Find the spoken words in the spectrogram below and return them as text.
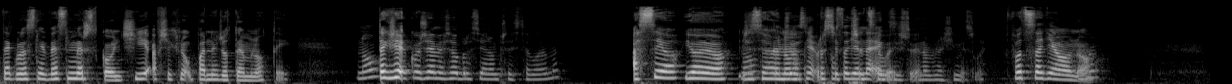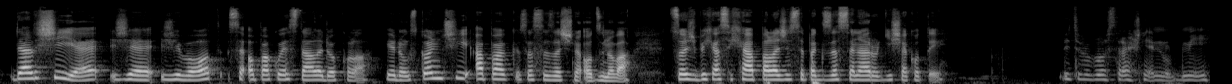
tak vlastně vesmír skončí a všechno upadne do temnoty. No, Takže- jakože my se ho prostě jenom představujeme. Asi jo, jo, jo, No, že se ho jenom vlastně prostě v podstatě neexistuje, jenom v naší mysli. V podstatě ono. Aha. Další je, že život se opakuje stále dokola. Jednou skončí a pak zase začne od znova. Což bych asi chápala, že se pak zase narodíš jako ty. Teď to by bylo strašně nudný.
